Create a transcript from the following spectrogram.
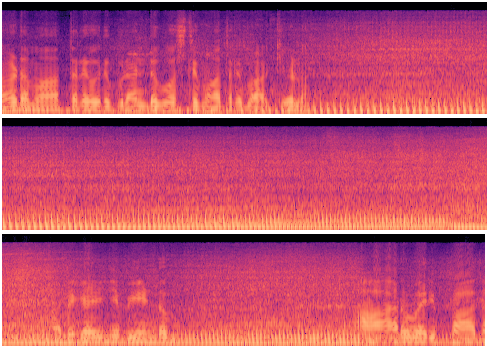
അവിടെ മാത്രമേ ഒരു രണ്ട് പോസ്റ്റ് മാത്രമേ ബാക്കിയുള്ളൂ. അത് കഴിഞ്ഞ് വീണ്ടും ആറ് വരി പാത.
